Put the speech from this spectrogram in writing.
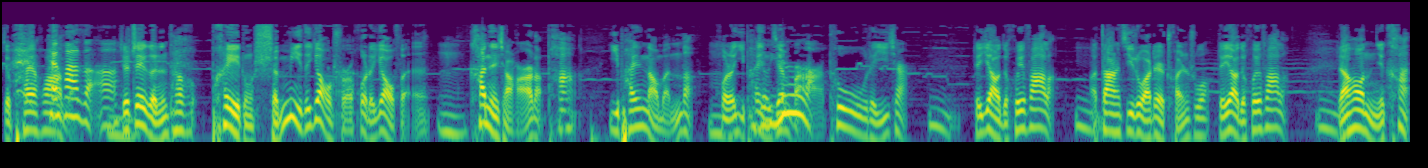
就拍花子，拍花子啊。就这个人他配一种神秘的药水或者药粉，嗯，看见小孩了，啪一拍你脑门子或者一拍你肩膀，噗这一下，嗯，这药就挥发了啊。当然记住啊，这是传说，这药就挥发了。然后你看。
